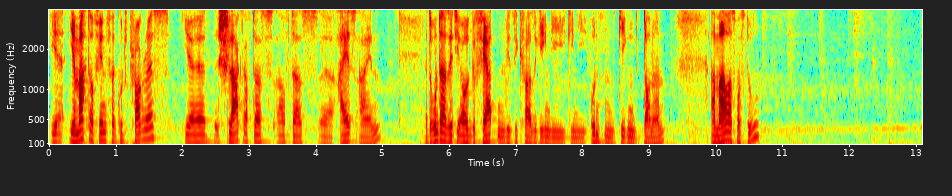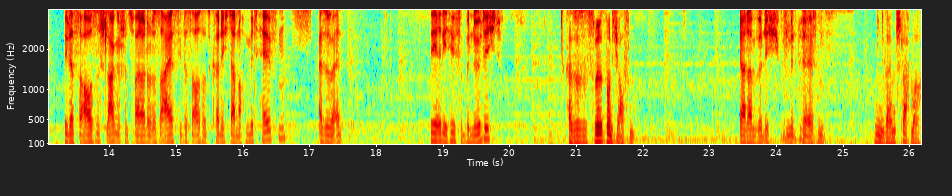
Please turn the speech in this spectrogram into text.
Ihr, ihr macht auf jeden Fall gut Progress. Ihr schlagt auf das, auf das äh, Eis ein. Darunter seht ihr eure Gefährten, wie sie quasi gegen die, gegen die unten gegen donnern. Amar, was machst du? Sieht das so aus, es schlagen ja schon zwei Leute das Eis, sieht das so aus, als könnte ich da noch mithelfen. Also äh, wäre die Hilfe benötigt. Also es ist zumindest noch nicht offen. Ja, dann würde ich mithelfen. Hm, Dann schlag mal.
